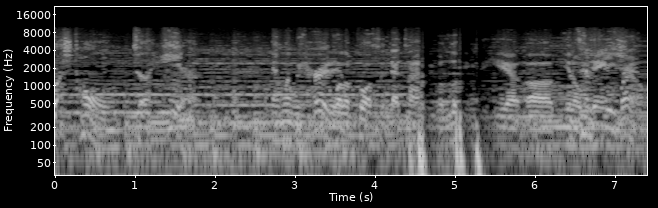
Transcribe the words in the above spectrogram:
rushed home to hear. And when we heard it, Well, of course, at that time we were looking to hear, uh, you know, James. Brown.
